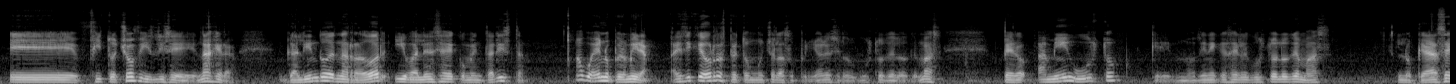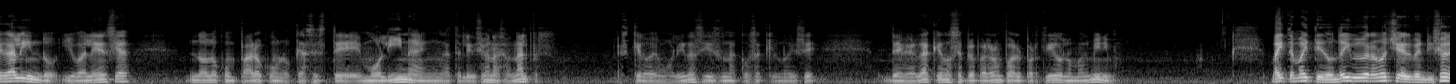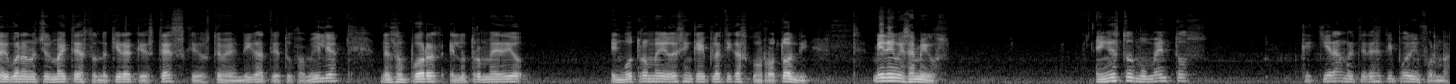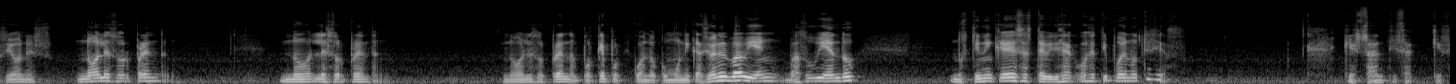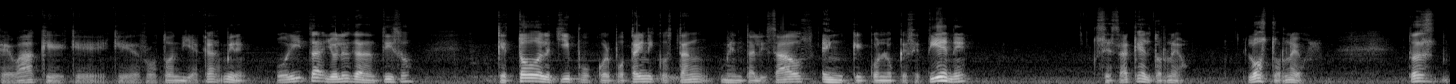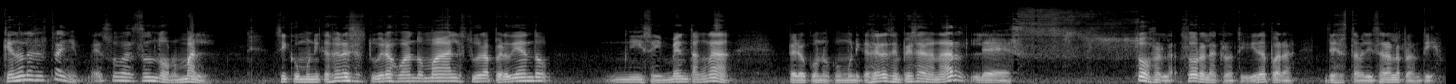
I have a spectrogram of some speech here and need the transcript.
Eh, Fito Chofis dice Nájera, Galindo de narrador y Valencia de comentarista. Ah, bueno, pero mira, ahí sí que yo respeto mucho las opiniones y los gustos de los demás. Pero a mi gusto, que no tiene que ser el gusto de los demás, lo que hace Galindo y Valencia no lo comparo con lo que hace este Molina en la televisión nacional. Pues es que lo de Molina sí es una cosa que uno dice de verdad que no se prepararon para el partido lo más mínimo. Maite, Maite, donde hay buenas noches, bendiciones, buenas noches Maite, hasta donde quiera que estés, que Dios te bendiga a ti y a tu familia. Nelson Porres, el otro medio, en otro medio dicen que hay pláticas con Rotondi. Miren mis amigos, en estos momentos que quieran meter ese tipo de informaciones, no les sorprendan, no les sorprendan, no les sorprendan. ¿Por qué? Porque cuando comunicaciones va bien, va subiendo, nos tienen que desestabilizar con ese tipo de noticias. Que Santi que se va, que, que, que Rotondi acá. Miren, ahorita yo les garantizo que todo el equipo, cuerpo técnico, están mentalizados en que con lo que se tiene, se saque el torneo. Los torneos. Entonces, que no les extrañe, eso, eso es normal. Si Comunicaciones estuviera jugando mal, estuviera perdiendo, ni se inventan nada. Pero cuando Comunicaciones empieza a ganar, les sobra la, sobra la creatividad para desestabilizar a la plantilla.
